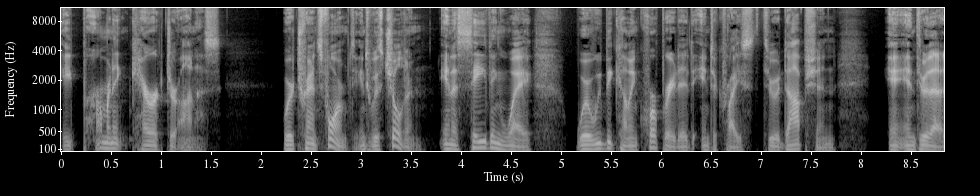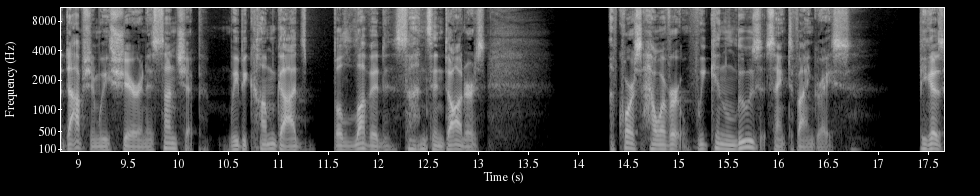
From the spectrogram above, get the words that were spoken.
a permanent character on us. We're transformed into his children in a saving way where we become incorporated into Christ through adoption. And through that adoption, we share in his sonship. We become God's beloved sons and daughters. Of course, however, we can lose sanctifying grace because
